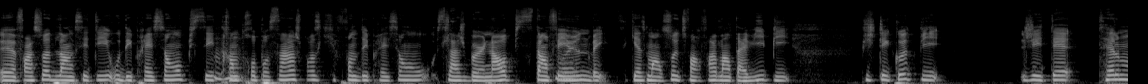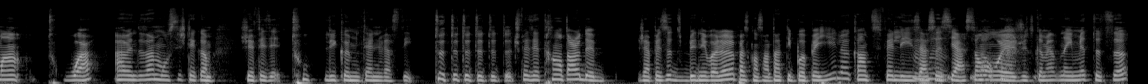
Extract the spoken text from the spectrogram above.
euh, faire soit de l'anxiété ou dépression, puis c'est 33% je pense, qui font de dépression slash burn-out, puis si t'en fais une, ben, c'est quasiment ça que tu vas en faire dans ta vie, puis, puis je t'écoute, puis j'étais tellement toi à 22 ans, moi aussi, j'étais comme, je faisais tous les comités à l'université, tout, tout, tout, tout, tout, tout. Je faisais 30 heures de, j'appelle ça du bénévolat, là, parce qu'on s'entend, t'es pas payé, là, quand tu fais les associations, Non. euh, jeux du commerce, it, tout ça.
